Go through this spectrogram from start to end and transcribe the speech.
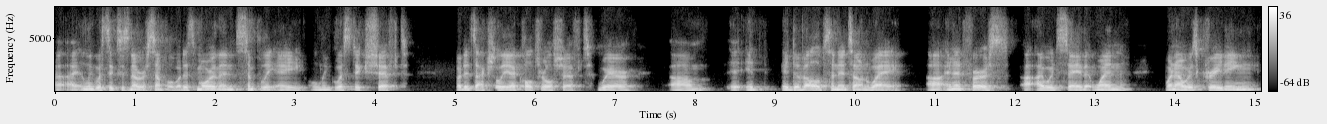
uh, linguistics is never simple, but it's more than simply a linguistic shift. But it's actually a cultural shift where um, it, it, it develops in its own way. Uh, and at first, I would say that when when I was creating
